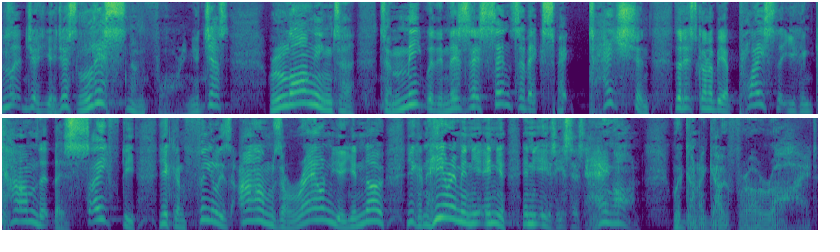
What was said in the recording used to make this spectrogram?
You're just listening for him. You're just longing to, to meet with him. There's this sense of expectation that it's going to be a place that you can come, that there's safety. You can feel his arms around you. You know, you can hear him in your, in your, in your ears. He says, Hang on, we're going to go for a ride.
